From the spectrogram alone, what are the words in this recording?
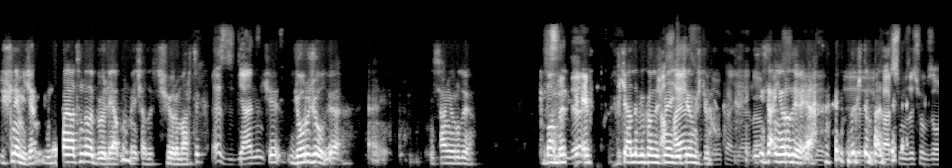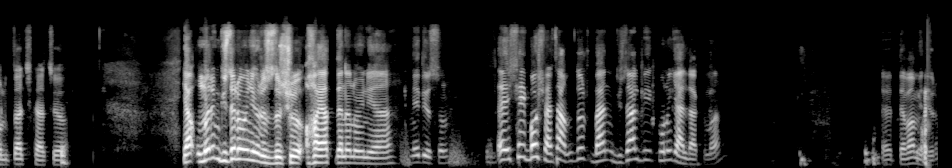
düşünemeyeceğim. Normal hayatımda da böyle yapmamaya çalışıyorum artık. Evet, yani Çünkü yorucu oluyor. Yani insan yoruluyor. Ulan böyle efkarlı bir konuşmaya Ya geçiyormuş gibi. Doğukan ya. ne İnsan yoruluyor ya. Yani, e, ben karşımıza çok zorluklar çıkartıyor. Ya umarım güzel oynuyoruzdur şu hayat denen oyunu ya. Ne diyorsun? E, şey boş ver tamam dur ben güzel bir konu geldi aklıma. Evet devam ediyorum.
